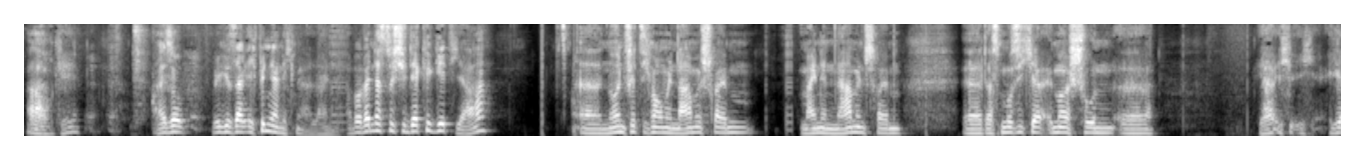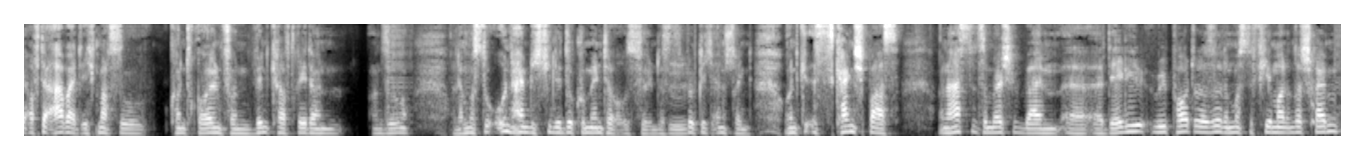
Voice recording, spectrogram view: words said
Ah, okay. Also, wie gesagt, ich bin ja nicht mehr alleine. Aber wenn das durch die Decke geht, ja. Äh, 49 Mal meinen Namen schreiben, meinen Namen schreiben, äh, das muss ich ja immer schon, äh, ja, ich, ich, hier auf der Arbeit, ich mache so Kontrollen von Windkrafträdern und so. Und da musst du unheimlich viele Dokumente ausfüllen. Das ist wirklich anstrengend. Und es ist kein Spaß. Und dann hast du zum Beispiel beim äh, Daily Report oder so, da musst du viermal unterschreiben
